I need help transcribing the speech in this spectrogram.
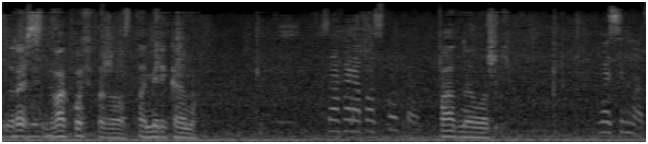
Здрасте, два кофе, пожалуйста, американо. Сахара по сколько? По одной ложке. 18.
